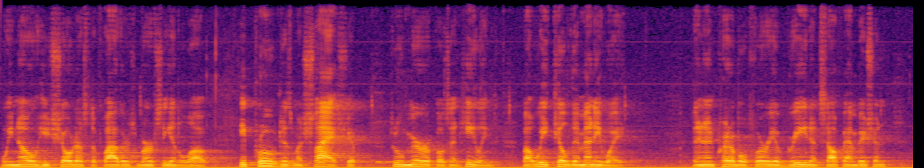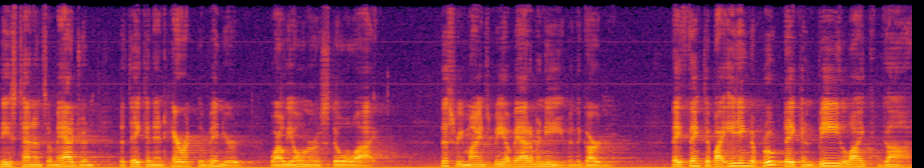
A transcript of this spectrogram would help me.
we know he showed us the Father's mercy and love he proved his messiahship through miracles and healings, but we killed him anyway. In an incredible flurry of greed and self ambition, these tenants imagine that they can inherit the vineyard while the owner is still alive. This reminds me of Adam and Eve in the garden. They think that by eating the fruit, they can be like God,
